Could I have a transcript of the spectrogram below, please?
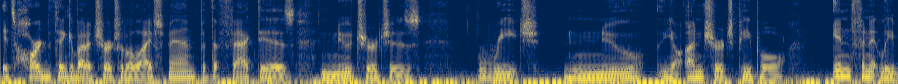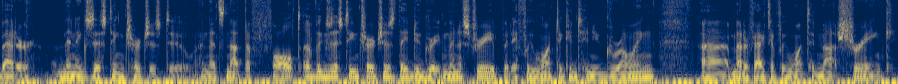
it's hard to think about a church with a lifespan, but the fact is, new churches reach new, you know, unchurched people infinitely better than existing churches do. And that's not the fault of existing churches. They do great ministry. But if we want to continue growing, uh, matter of fact, if we want to not shrink,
